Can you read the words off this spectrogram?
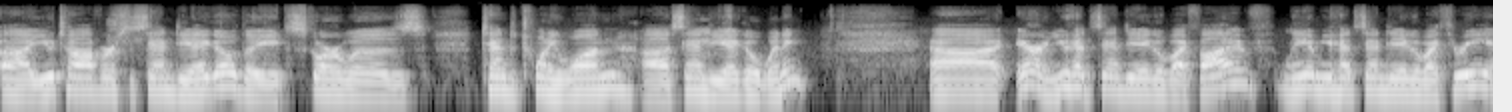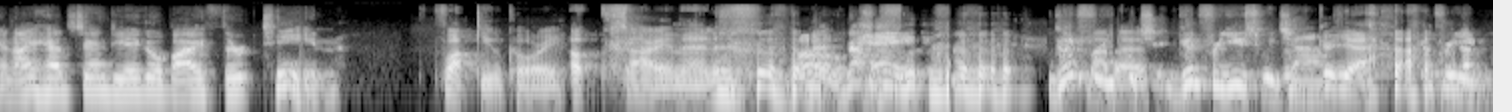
uh, Utah versus San Diego. The score was ten to twenty-one. Uh, San Diego winning. Uh, Aaron, you had San Diego by five. Liam, you had San Diego by three, and I had San Diego by thirteen. Fuck you, Corey. Oh, sorry, man. oh, hey, good for you. Good for you, sweet child. Good, yeah, good for you.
